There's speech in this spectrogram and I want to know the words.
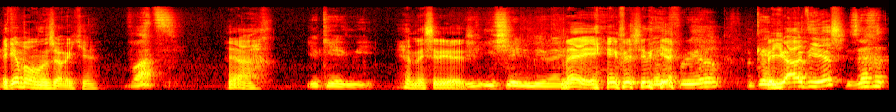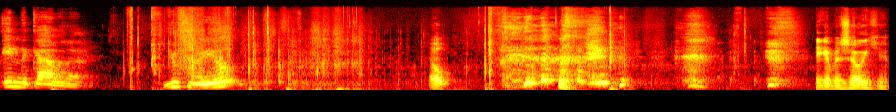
Ik heb al een zoontje. Wat? Ja. You're kidding me. Ja, nee, serieus. You, you're shitting me right now. Nee, ik ben Ben je serieus. for real? Oké, Weet je hoe oud hij is? zeg het in de camera. You for real? Oh. ik heb een zoontje.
